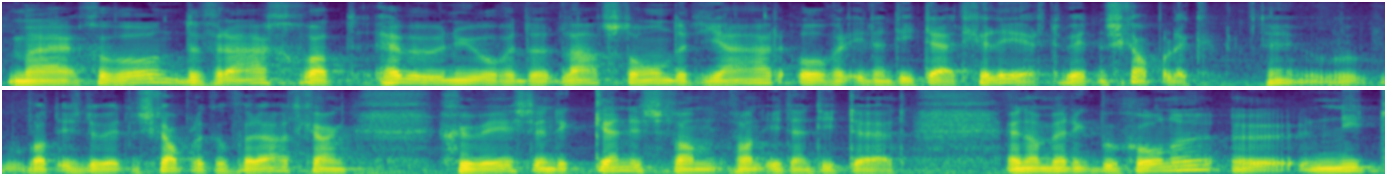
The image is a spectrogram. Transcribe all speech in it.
maar gewoon de vraag wat hebben we nu over de laatste honderd jaar over identiteit geleerd, wetenschappelijk. Wat is de wetenschappelijke vooruitgang geweest in de kennis van, van identiteit? En dan ben ik begonnen, uh, niet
